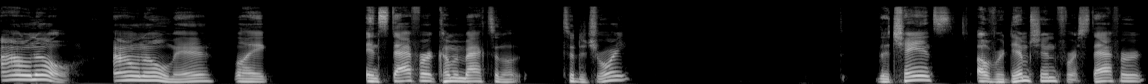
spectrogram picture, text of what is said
I don't know. I don't know, man. Like, and Stafford coming back to the to Detroit, the chance of redemption for Stafford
